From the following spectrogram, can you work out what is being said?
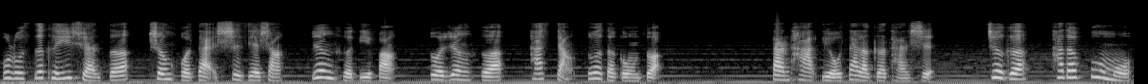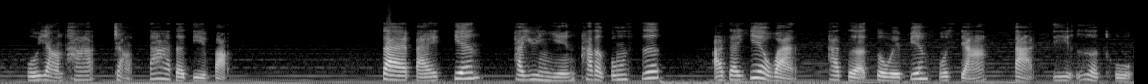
布鲁斯可以选择生活在世界上任何地方，做任何他想做的工作。但他留在了哥谭市，这个他的父母。抚养他长大的地方，在白天他运营他的公司，而在夜晚他则作为蝙蝠侠打击恶徒。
